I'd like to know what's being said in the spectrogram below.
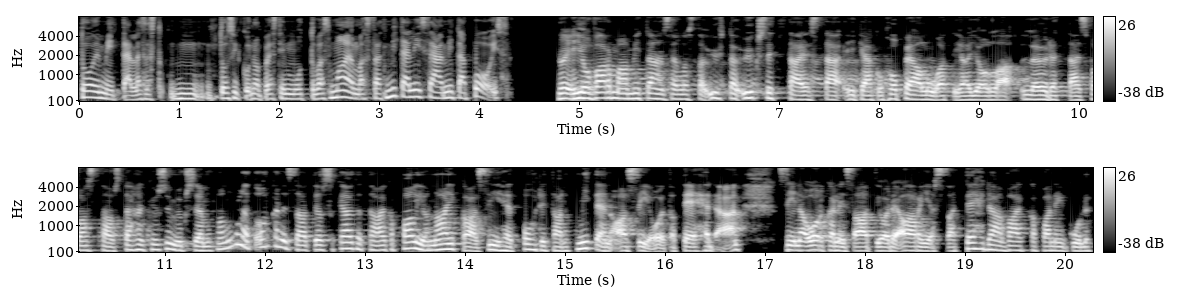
toimia tällaisessa mm, tosi nopeasti muuttuvassa maailmassa, että mitä lisää, mitä pois? No ei ole varmaan mitään sellaista yhtä yksittäistä ikään kuin hopealuotia, jolla löydettäisiin vastaus tähän kysymykseen, mutta mä luulen, että organisaatiossa käytetään aika paljon aikaa siihen, että pohditaan, että miten asioita tehdään siinä organisaatioiden arjessa. Että tehdään vaikkapa niin kuin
